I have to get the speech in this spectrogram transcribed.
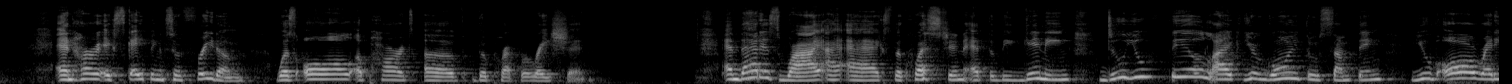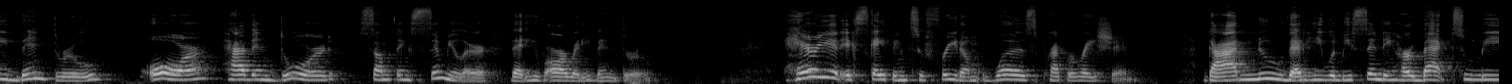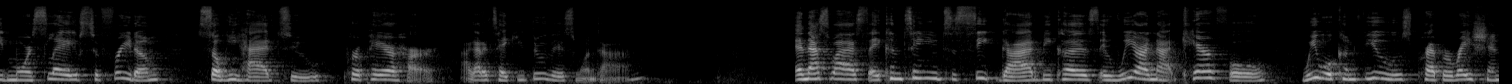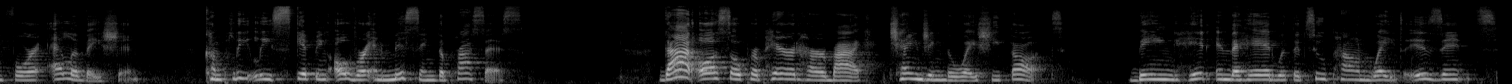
And her escaping to freedom was all a part of the preparation. And that is why I asked the question at the beginning Do you feel like you're going through something you've already been through or have endured something similar that you've already been through. Harriet escaping to freedom was preparation. God knew that he would be sending her back to lead more slaves to freedom, so he had to prepare her. I got to take you through this one time. And that's why I say continue to seek God because if we are not careful, we will confuse preparation for elevation completely skipping over and missing the process. God also prepared her by changing the way she thought. Being hit in the head with a two pound weight isn't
